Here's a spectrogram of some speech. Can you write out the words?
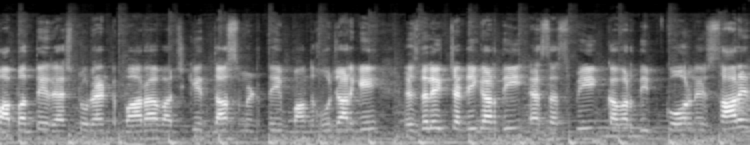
ਪੱਬ ਅਤੇ ਰੈਸਟੋਰੈਂਟ 12:10 ਮਿੰਟ ਤੇ ਬੰਦ ਹੋ ਜਾਣਗੇ। ਇਸ ਦੇ ਲਈ ਚੰਡੀਗੜ੍ਹ ਦੀ ਐਸਐਸਪੀ ਕਵਰਦੀਪ ਕੌਰ ਨੇ ਸਾਰੇ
